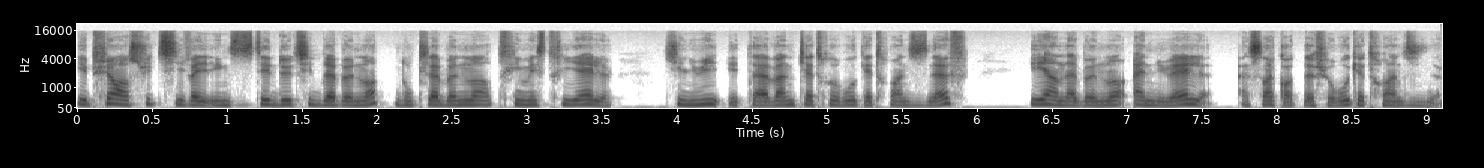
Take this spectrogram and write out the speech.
Et puis ensuite, il va exister deux types d'abonnements. Donc l'abonnement trimestriel qui, lui, est à 24,99 euros et un abonnement annuel à 59,99 euros.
